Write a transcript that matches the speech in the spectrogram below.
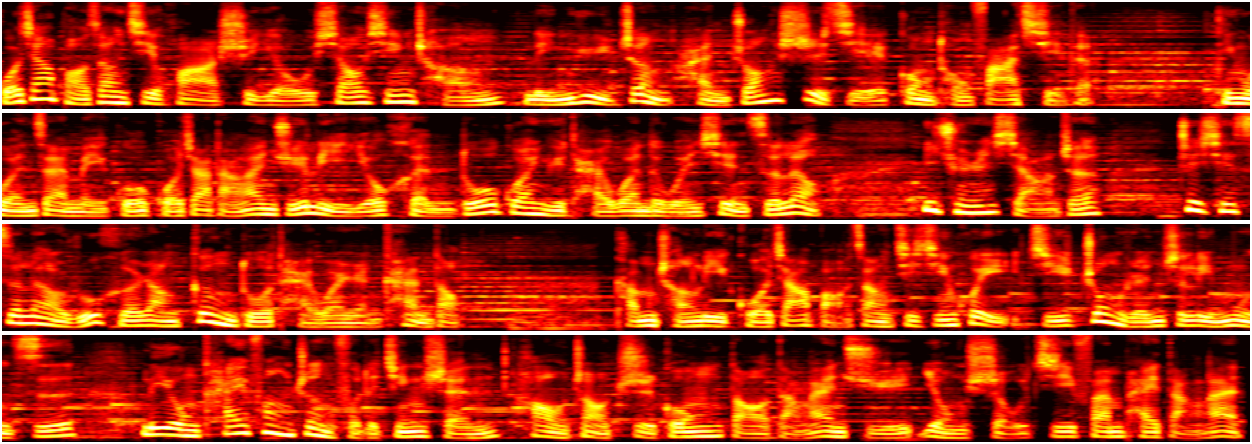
国家宝藏计划是由萧新成、林玉正和庄世杰共同发起的。听闻在美国国家档案局里有很多关于台湾的文献资料，一群人想着这些资料如何让更多台湾人看到。他们成立国家宝藏基金会，集众人之力募资，利用开放政府的精神，号召志工到档案局用手机翻拍档案，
